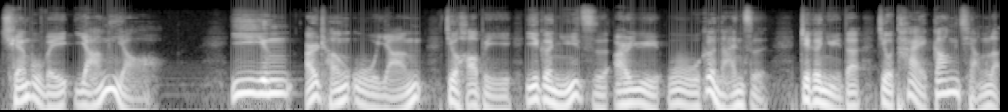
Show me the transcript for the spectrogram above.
全部为阳爻。一阴而成五阳，就好比一个女子而遇五个男子，这个女的就太刚强了，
